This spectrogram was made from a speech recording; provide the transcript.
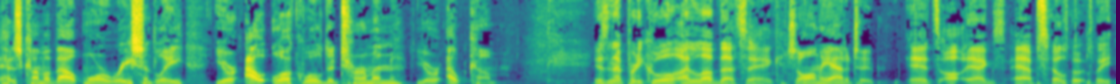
has come about more recently. Your outlook will determine your outcome. Isn't that pretty cool? I love that saying. It's all in the attitude. It's all eggs. absolutely.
